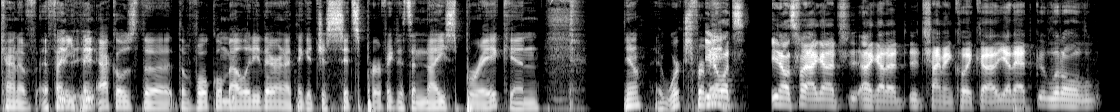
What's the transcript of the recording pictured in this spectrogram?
kind of, if anything, it- echoes the the vocal melody there. And I think it just sits perfect. It's a nice break, and you know, it works for you me. know what's you know it's funny. I gotta I gotta chime in quick. Uh, yeah, that little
